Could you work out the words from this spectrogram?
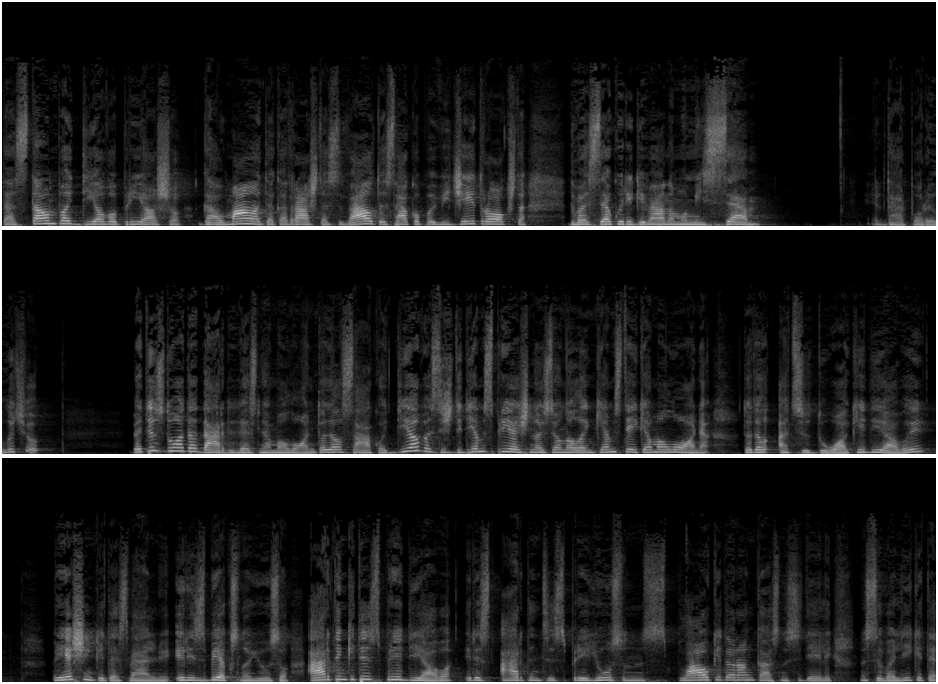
tas tampa Dievo priešu. Gal manote, kad raštas veltui, sako, pavydžiai trokšta dvasia, kuri gyvena mumyse. Ir dar porą eilučių. Bet jis duoda dar didesnę malonę. Todėl sako, Dievas iš didiems priešinasi, o nuolankiems teikia malonę. Todėl atsiduokit Dievui Priešinkitės velniui ir jis bėgs nuo jūsų. Artinkitės prie Dievo ir jis artinsis prie jūsų. Plaukite rankas nusidėliai, nusivalykite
